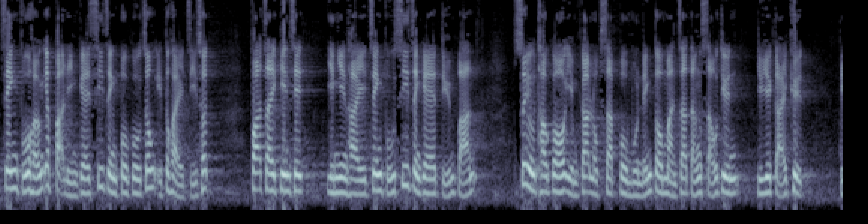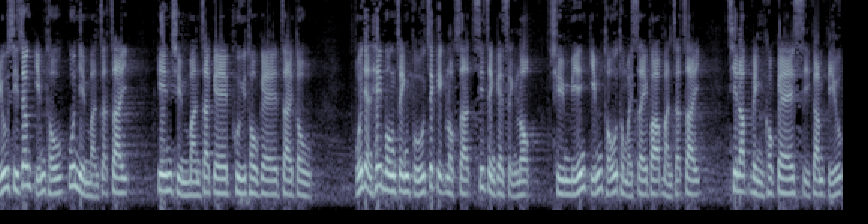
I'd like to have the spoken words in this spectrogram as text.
政府響一八年嘅施政報告中，亦都係指出，法制建設仍然係政府施政嘅短板，需要透過嚴格落實部門領導問責等手段予以解決。表示將檢討官員問責制。健全問責嘅配套嘅制度，本人希望政府積極落實施政嘅承諾，全面檢討同埋細化問責制，設立明確嘅時間表，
